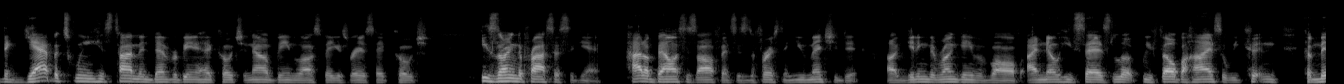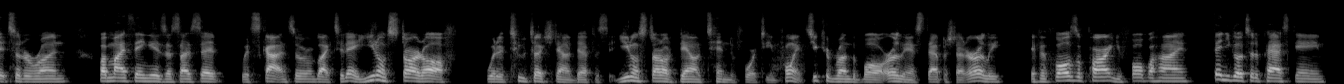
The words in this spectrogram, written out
the gap between his time in Denver being a head coach and now being Las Vegas Raiders head coach, he's learning the process again. How to balance his offense is the first thing you mentioned it. Uh, getting the run game involved. I know he says, look, we fell behind, so we couldn't commit to the run. But my thing is, as I said with Scott and Silver and Black today, you don't start off with a two touchdown deficit. You don't start off down 10 to 14 points. You can run the ball early and establish that early. If it falls apart and you fall behind, then you go to the pass game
